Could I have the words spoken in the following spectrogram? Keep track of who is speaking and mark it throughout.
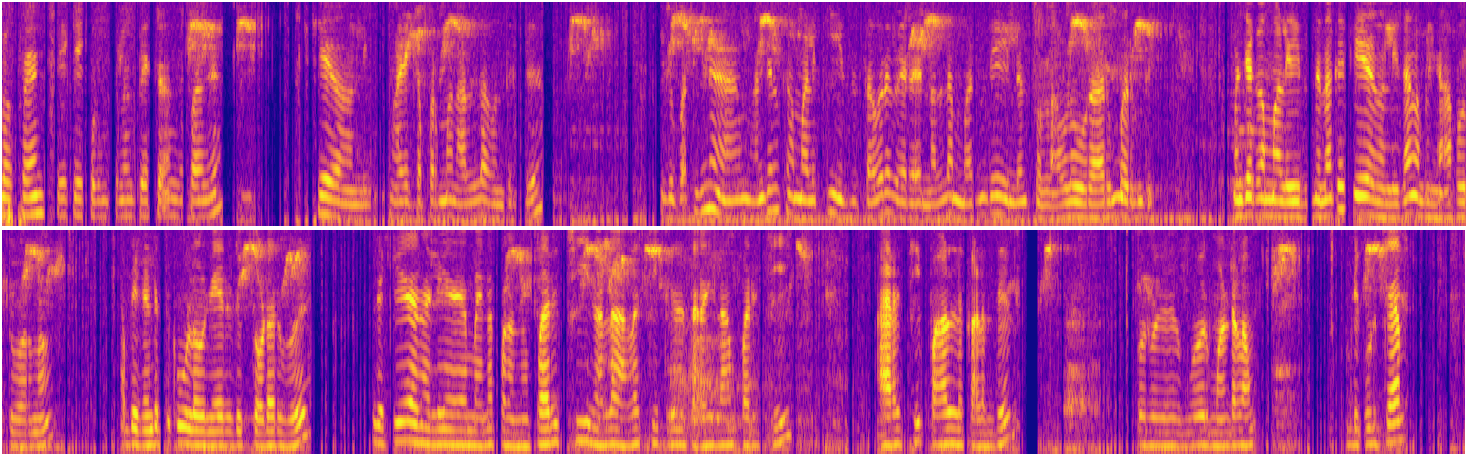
Speaker 1: Hello friends AK குடும்பத்துலேருந்து பேசுகிறாங்க பாருங்கள் கீழானி மழைக்கு அப்புறமா நல்லா வந்திருக்கு. இது பார்த்திங்கன்னா மஞ்சள் காமாலைக்கு இது தவிர வேறு நல்ல மருந்தே இல்லைன்னு சொல்லலாம். அவ்வளோ ஒரு அருமருந்து மஞ்சள் காமாலை இருந்ததுனாக்கா கீழநல்லி தான் நம்மளுக்கு ஞாபகத்துக்கு வரணும். அப்படி ரெண்டுத்துக்கும் உள்ள ஒரு நேரடி தொடர்பு. இந்த கீழநல்லியை நம்ம என்ன பண்ணணும்? பறித்து நல்லா அலசிட்டு தரையெல்லாம் பறித்து அரைச்சி பாலில் கலந்து ஒரு ஒரு மண்டலம். இப்படி குடித்தா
